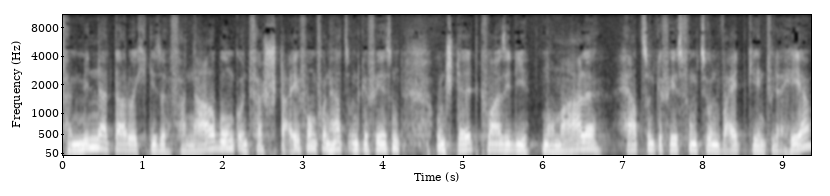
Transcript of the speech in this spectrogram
vermindert dadurch diese Vernarbung und Versteifung von Herz und Gefäßen und stellt quasi die normale Herz- und Gefäßfunktion weitgehend wieder her.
